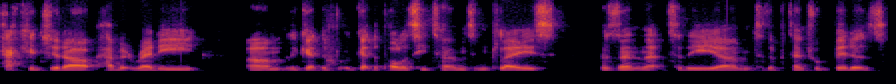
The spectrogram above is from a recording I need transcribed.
package it up, have it ready, um, get the get the policy terms in place, present that to the um, to the potential bidders,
